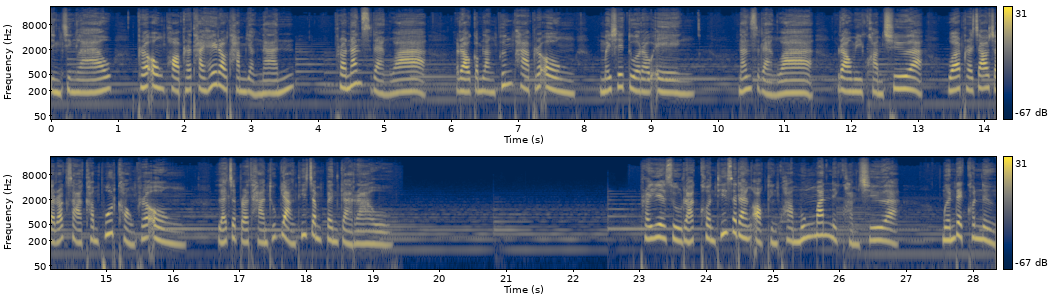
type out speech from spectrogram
จริงๆแล้ว พระองค์พอพระทัยให้เราทำอย่างนั้น เพราะนั่นแสดงว่าเรากำลังพึ่งพาพระองค์ ไม่ใช่ตัวเราเอง นั่นแสดงว่า เรามีความเชื่อว่าพระเจ้าจะรักษาคำพูดของพระองค์ และจะประทานทุกอย่างที่จำเป็นแก่เรา พระเยซูรักคนที่แสดงออกถึงความมุ่งมั่นในความเชื่อ เหมือนเด็กคนหนึ่ง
